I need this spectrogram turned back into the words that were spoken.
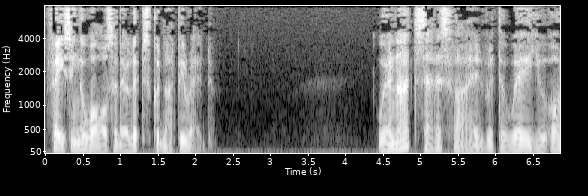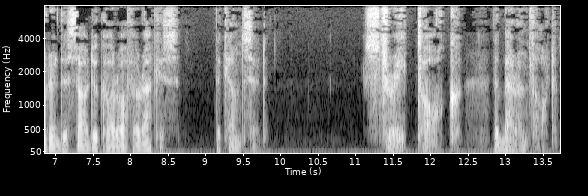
facing the wall so their lips could not be read. "'We're not satisfied with the way you ordered the Sardaukar off Arrakis,' the Count said. Straight talk, the Baron thought.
